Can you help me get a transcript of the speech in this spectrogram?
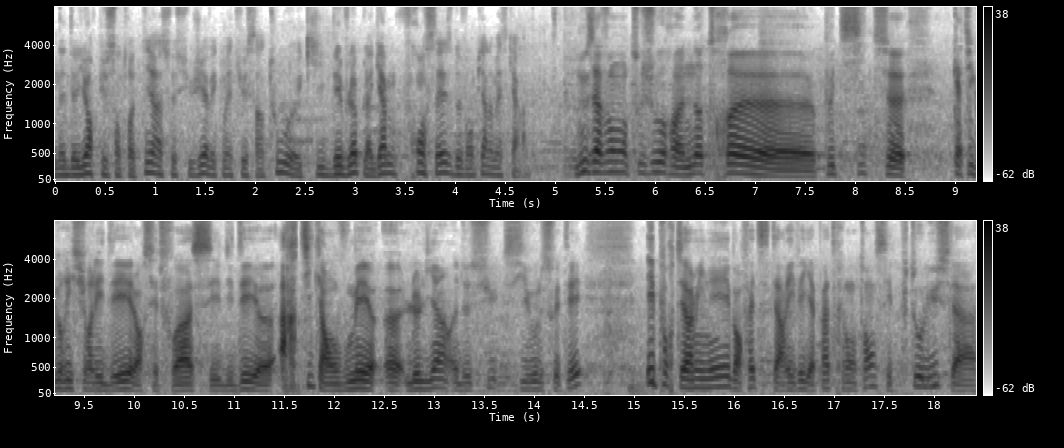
On a d'ailleurs pu s'entretenir à ce sujet avec Mathieu Saintou euh, qui développe la gamme française de Vampire la Mascarade. Nous avons toujours euh, notre euh, petite euh, catégorie sur les dés. Alors cette fois, c'est des dés arctiques. On vous met le lien dessus si vous le souhaitez. Et pour terminer, bah, en fait, c'est arrivé il n'y a pas très longtemps. C'est Ptolus, la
